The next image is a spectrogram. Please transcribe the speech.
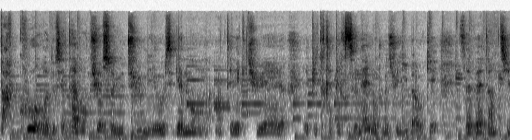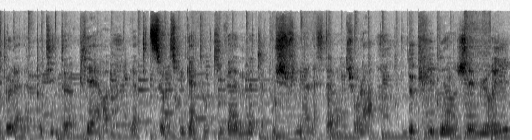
parcours de cette aventure sur YouTube, mais aussi également intellectuel et puis très personnel. Donc je me suis dit, bah ok, ça va être un petit peu la, petite euh, pierre, la petite cerise sur le gâteau qui va mettre la touche finale à cette aventure-là. Depuis, eh bien, j'ai mûri.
